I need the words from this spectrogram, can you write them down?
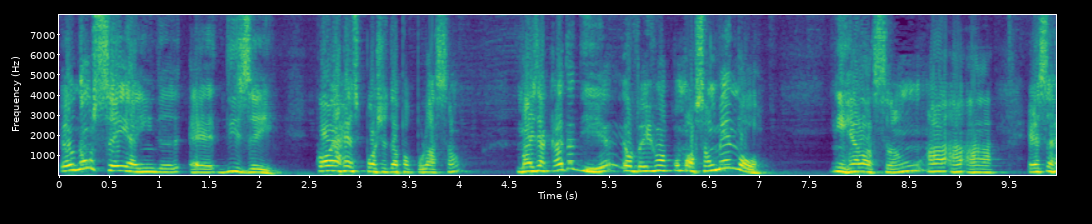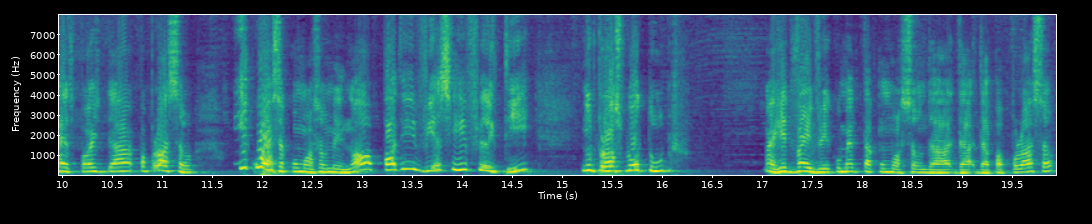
Eu não sei ainda é, dizer qual é a resposta da população, mas a cada dia eu vejo uma comoção menor em relação a, a, a essa resposta da população. E com essa comoção menor, pode vir a se refletir no próximo outubro a gente vai ver como é que está a comoção da, da, da, população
